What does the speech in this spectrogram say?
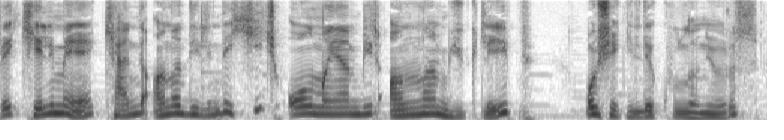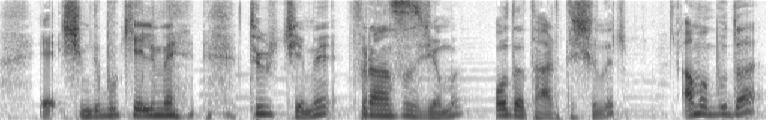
ve kelimeye kendi ana dilinde hiç olmayan bir anlam yükleyip o şekilde kullanıyoruz. E, şimdi bu kelime Türkçe mi Fransızca mı o da tartışılır. Ama bu da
